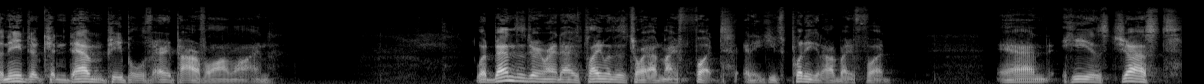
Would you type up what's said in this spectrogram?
The need to condemn people is very powerful online. What Ben's is doing right now is playing with his toy on my foot, and he keeps putting it on my foot. And he is just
